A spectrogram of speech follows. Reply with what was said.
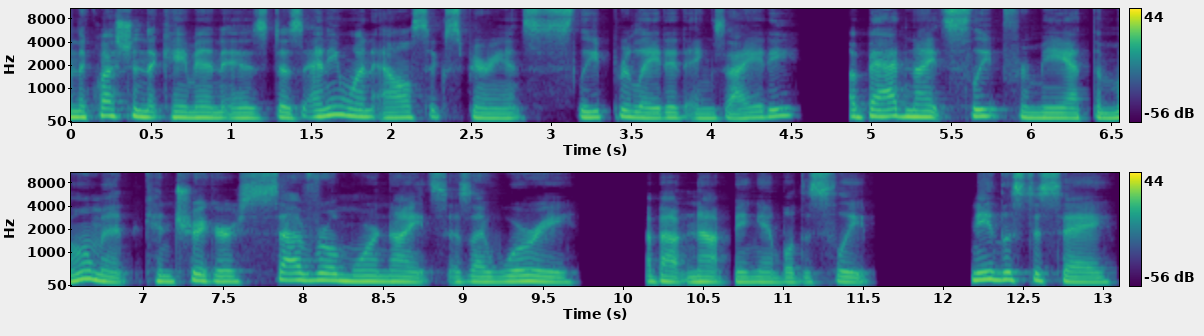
And the question that came in is Does anyone else experience sleep related anxiety? A bad night's sleep for me at the moment can trigger several more nights as I worry about not being able to sleep. Needless to say,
